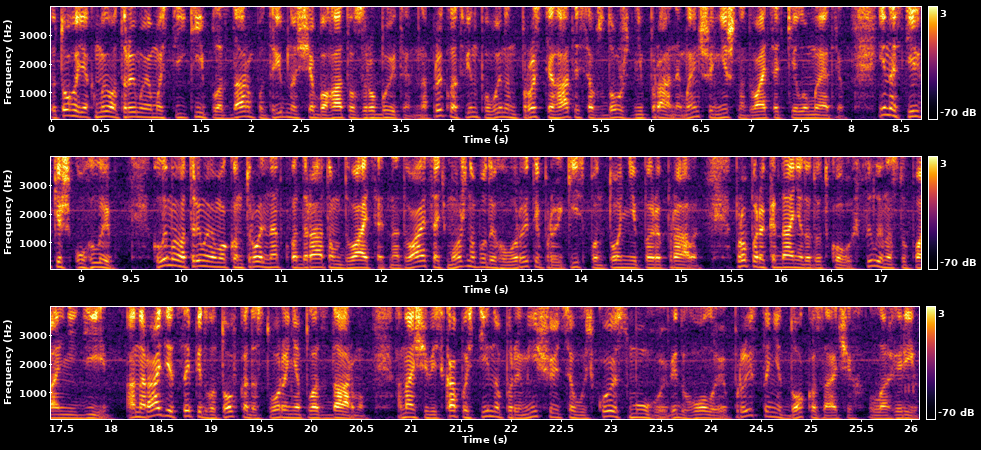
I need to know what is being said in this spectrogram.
До того як ми отримуємо стійкий плацдарм, потрібно ще багато зробити. Наприклад, він повинен простягатися вздовж Дніпра не менше ніж на 20 кілометрів, і настільки ж углиб. Коли ми отримуємо контроль над квадратом 20 на 20, можна буде говорити про якісь понтонні переправи, про перекидання додаткових сил і наступальні дії. А наразі це підготовка до створення плацдарму. А наші війська постійно переміщуються вузькою смугою від голої пристані до козачих лагерів.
